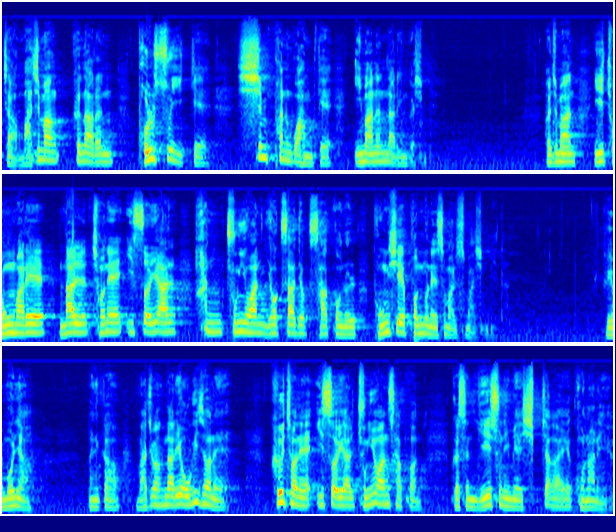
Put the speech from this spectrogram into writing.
자, 마지막 그 날은 볼 수 있게 심판과 함께 임하는 날인 것입니다. 하지만 이 종말의 날 전에 있어야 할 한 중요한 역사적 사건을 동시에 본문에서 말씀하십니다. 그게 뭐냐? 그러니까 마지막 날이 오기 전에 그 전에 있어야 할 중요한 사건, 그것은 예수님의 십자가의 고난이에요.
